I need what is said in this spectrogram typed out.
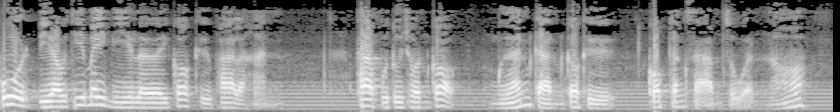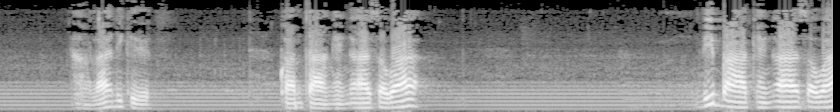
พูดเดียวที่ไม่มีเลยก็คือพระละหันถ้าปุตุชนก็เหมือนกันก็คือครบทั้งสามส่วนเนาะ เอาละนี่คือ ความต่างแห่งอาสวะ วิบากแห่งอาสวะ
